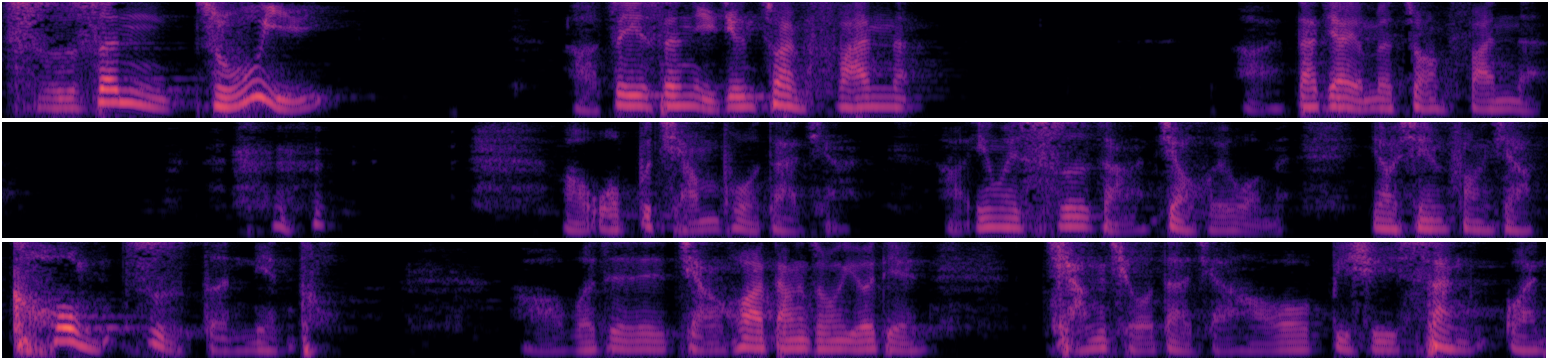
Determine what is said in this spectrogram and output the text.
此生足矣啊！这一生已经赚翻了啊！大家有没有赚翻呢？啊，我不强迫大家啊，因为师长教诲我们要先放下控制的念头啊。我这讲话当中有点强求大家啊，我必须善观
